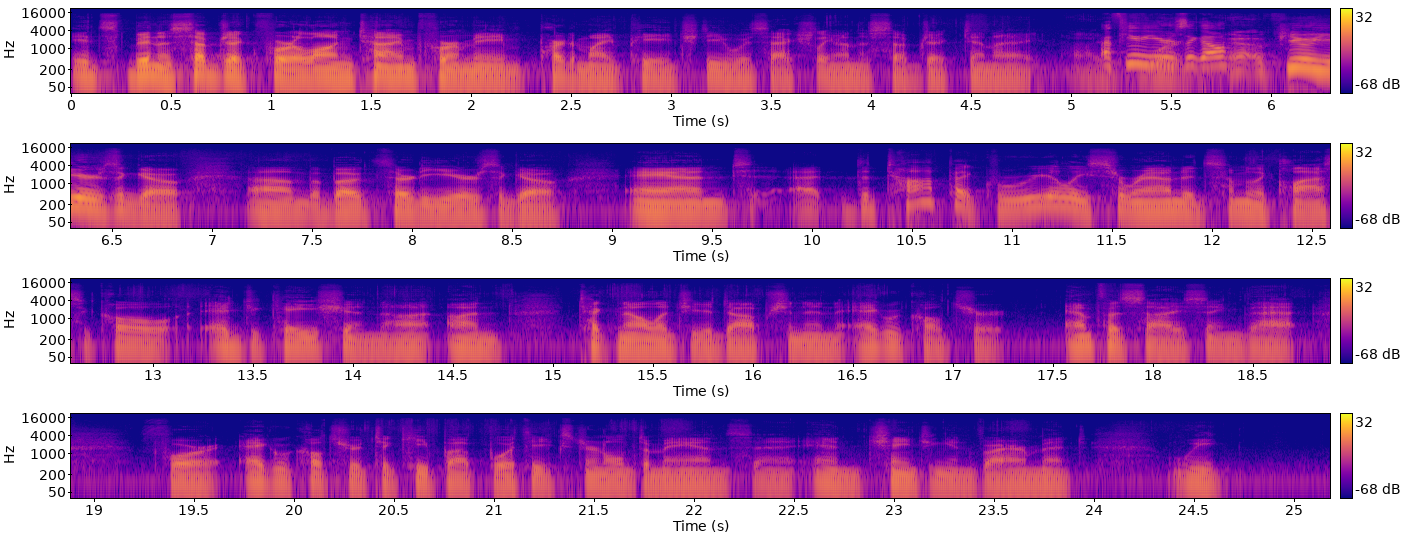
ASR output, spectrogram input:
It's been a subject for a long time for me. Part of my PhD was actually on the subject, and I, I a few years ago. A few years ago, um, about 30 years ago, and uh, the topic really surrounded some of the classical education uh, on technology adoption in agriculture, emphasizing that for agriculture to keep up with the external demands and, and changing environment, we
